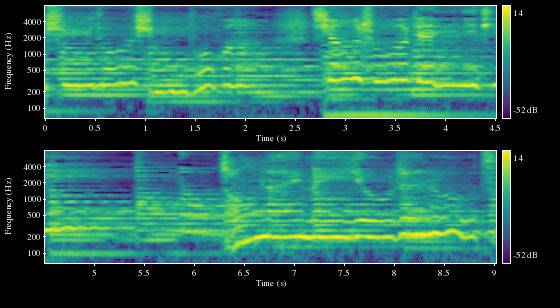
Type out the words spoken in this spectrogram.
许多许多话想说给你听。从来没有人如此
